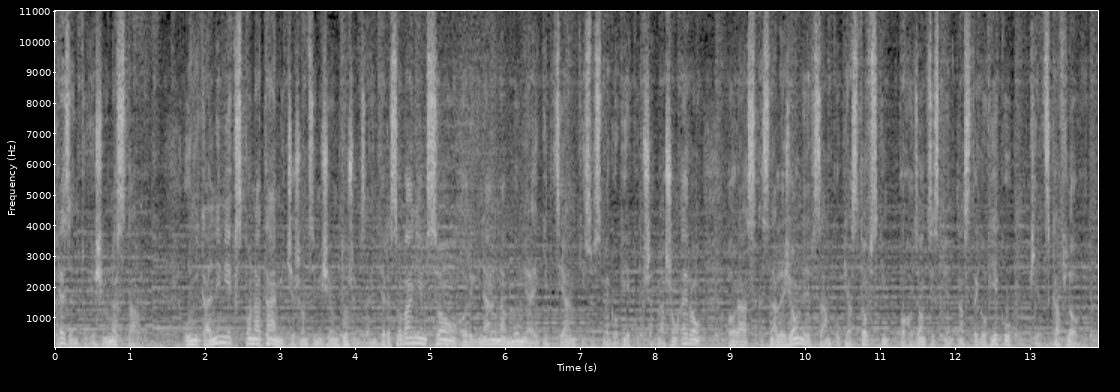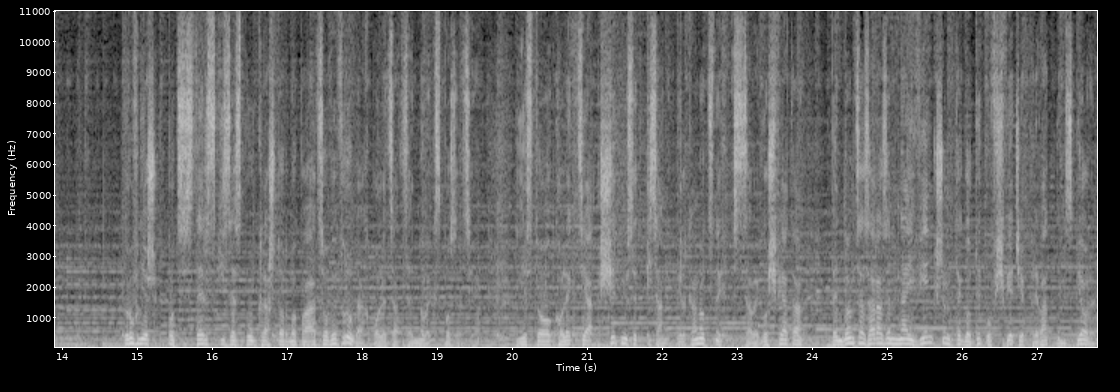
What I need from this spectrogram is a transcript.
prezentuje się na stałe. Unikalnymi eksponatami cieszącymi się dużym zainteresowaniem są oryginalna mumia Egipcjanki z VIII wieku przed naszą erą oraz znaleziony w Zamku Piastowskim pochodzący z XV wieku piec kaflowy. Również podcysterski zespół klasztorno-pałacowy w Rudach poleca cenną ekspozycję. Jest to kolekcja 700 pisanych wielkanocnych z całego świata, będąca zarazem największym tego typu w świecie prywatnym zbiorem,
